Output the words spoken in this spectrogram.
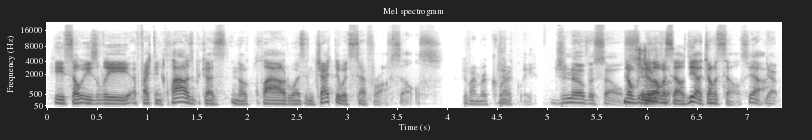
he's so easily affecting Cloud is because you know Cloud was injected with Sephiroth cells, if I remember correctly. Jenova cells. No, Jenova. Jenova cells. Yeah, Jenova cells. Yeah. Yep.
